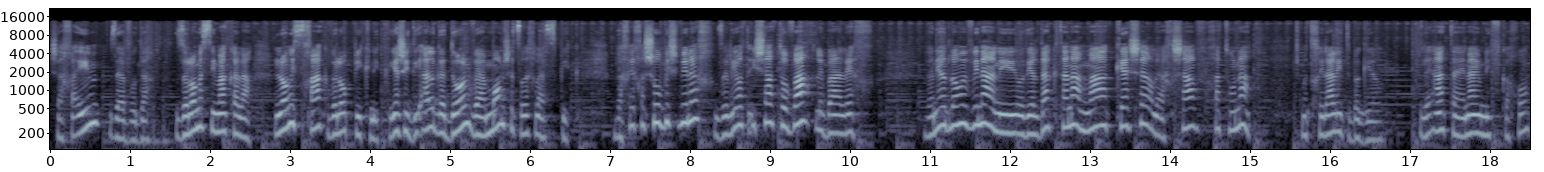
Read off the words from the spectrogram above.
שהחיים זה עבודה. זו לא משימה קלה, לא משחק ולא פיקניק. יש אידיאל גדול והמון שצריך להספיק. והכי חשוב בשבילך זה להיות אישה טובה לבעלך. ואני עוד לא מבינה, אני עוד ילדה קטנה, מה הקשר לעכשיו חתונה? מתחילה להתבגר. לאט העיניים נפקחות,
